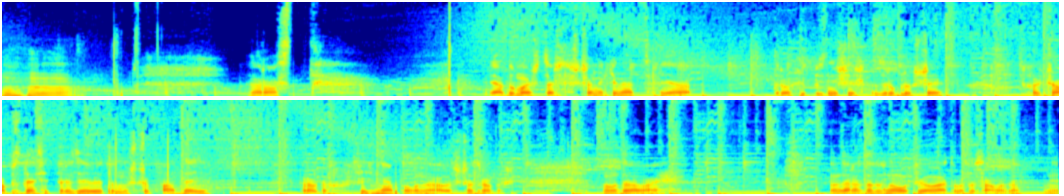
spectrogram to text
Угу. Гаразд. Я думаю, що це ще не кінець. Я трохи пізніше зроблю ще хоча б з 10 призивів, тому що падає. Правда, фігня повна, але що зробиш? Ну давай. Ну зараз даду знову фіолетову ту саму, да? Ні.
